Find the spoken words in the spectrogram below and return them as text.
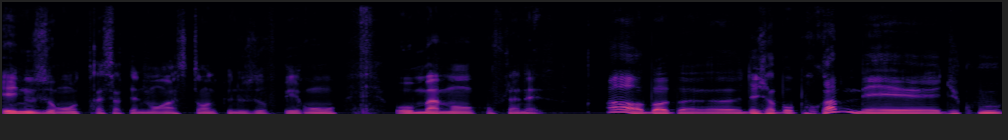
Et nous aurons très certainement un stand que nous offrirons aux mamans conflanaises. Ah, bah, bah, déjà beau programme, mais du coup,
